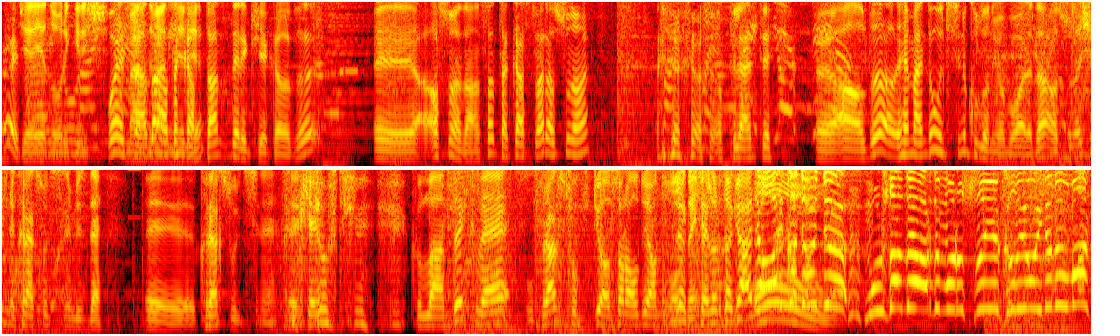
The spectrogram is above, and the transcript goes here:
Evet. C'ye doğru giriş Bu esnada. Atakap'tan Derek'i yakaladı. Ee, Asuna'dansa takas var. Asuna planti e, aldı. Hemen de ultisini kullanıyor bu arada. Asuna şimdi Krax ultisini bizde e, Krax ultisini, e, ultisini kullandık ve Krax çok ciddi hasar aldı yalnız. Taylor da geldi. Oo. Harika döndü. Muj'dan da yardım var. Asuna'yı yakalıyor. İnanılmaz.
